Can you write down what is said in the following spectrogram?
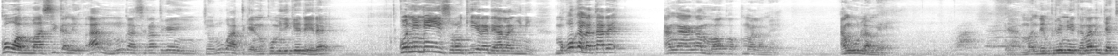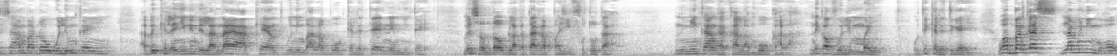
ko wa maa si ka ni a ninnu ka siratigɛ in cɛ olu b'a tigɛ ni kominike de ye dɛ ko ni min y'i sɔrɔ k'i yɛrɛ de y'a laɲini mɔgɔ kana taa dɛ an ka an ka maaw ka kuma lamɛn an k'u lamɛn manden premier kana ni jati sa an b'a dɔn wolim ka ɲi a bɛ kɛlɛ ɲini de la n'a y'a kɛ yan tuguni n b'a labɔ kɛlɛ tɛ ne nin tɛ n bɛ sɔrɔdaw bila ka taa ka paji foto ta ni min kan ka k'a la n b'o k'a la ne ka volim man ɲi o tɛ kɛlɛtigɛ ye wa bankas lamini mɔgɔw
